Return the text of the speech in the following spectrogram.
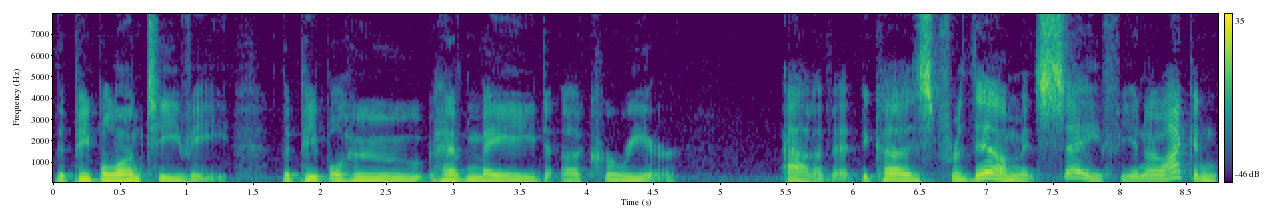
the people on TV, the people who have made a career out of it. Because for them it's safe you know. I can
